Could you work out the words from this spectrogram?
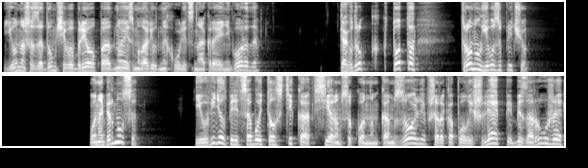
Юноша задумчиво брел по одной из малолюдных улиц на окраине города, как вдруг кто-то тронул его за плечо. Он обернулся и увидел перед собой толстяка в сером суконном камзоле, в широкополой шляпе, без оружия,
